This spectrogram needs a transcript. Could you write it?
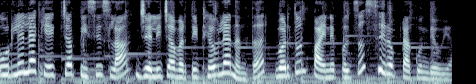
उरलेल्या केकच्या पीसेसला जेलीच्या वरती ठेवल्यानंतर वरतून पायनॅपलचं सिरप टाकून देऊया.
